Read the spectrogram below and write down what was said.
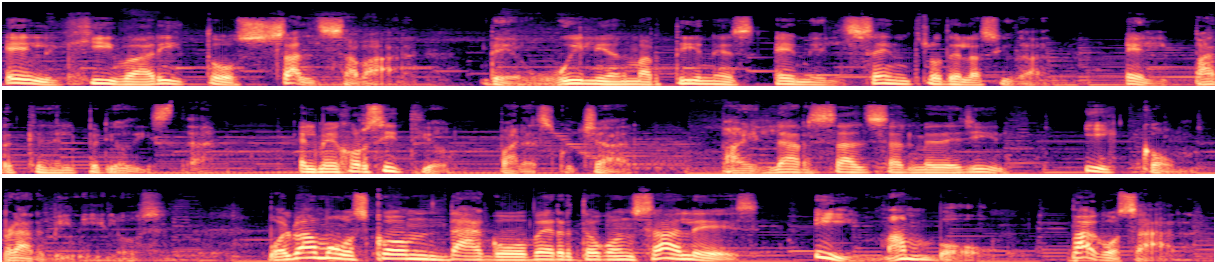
El Jibarito Salsa Bar de William Martínez en el centro de la ciudad, el Parque del Periodista. El mejor sitio para escuchar, bailar salsa en Medellín y comprar vinilos. Volvamos con Dagoberto González y Mambo para gozar.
